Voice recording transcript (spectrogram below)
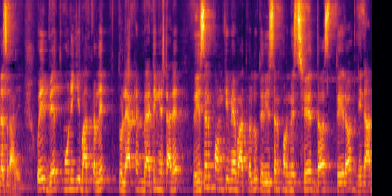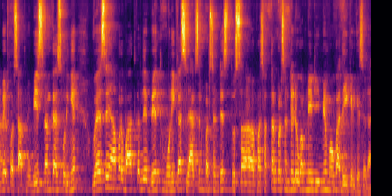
नज़र आ रही वही वेथ मोनी की बात कर ले तो लेफ़्ट हैंड बैटिंग स्टाइल है। रिसेंट फॉर्म की मैं बात कर लूँ तो रिसेंट फॉर्म में छह, दस, तेरह, निन्यानवे और साथ में बीस रन का स्कोरिंग है। वैसे यहाँ पर बात कर ले बेथ मोनी का सिलेक्शन परसेंटेज तो पचहत्तर परसेंटेज लोग अपनी टीम में मौका दे करके चला।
